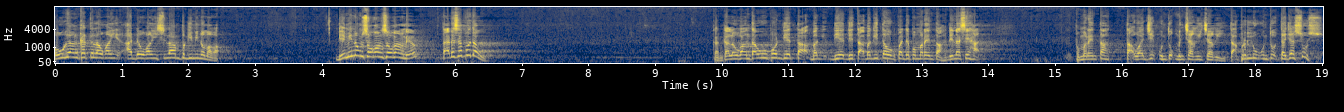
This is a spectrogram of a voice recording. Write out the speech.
orang katalah orang ada orang Islam pergi minum arak. Dia minum seorang-seorang dia, tak ada siapa tahu. Kan kalau orang tahu pun dia tak bagi dia dia tak bagi tahu kepada pemerintah, dia nasihat. Pemerintah tak wajib untuk mencari-cari, tak perlu untuk tajasus.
